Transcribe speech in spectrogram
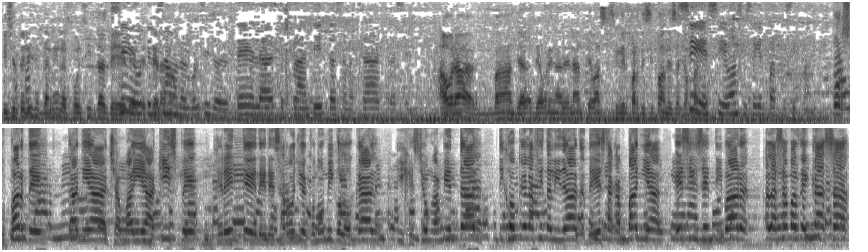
¿Y se utilizan también las bolsitas de Sí, utilizamos las bolsitas de tela, estas plantitas en las chacras. Ahora, van de, ahora en adelante, vas a seguir participando en esa campaña. Sí, sí, vamos a seguir participando. Por su parte, Tania Chamaya Quispe, gerente de Desarrollo Económico Local y Gestión Ambiental, dijo que la finalidad de esta campaña es incentivar a las amas de casa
